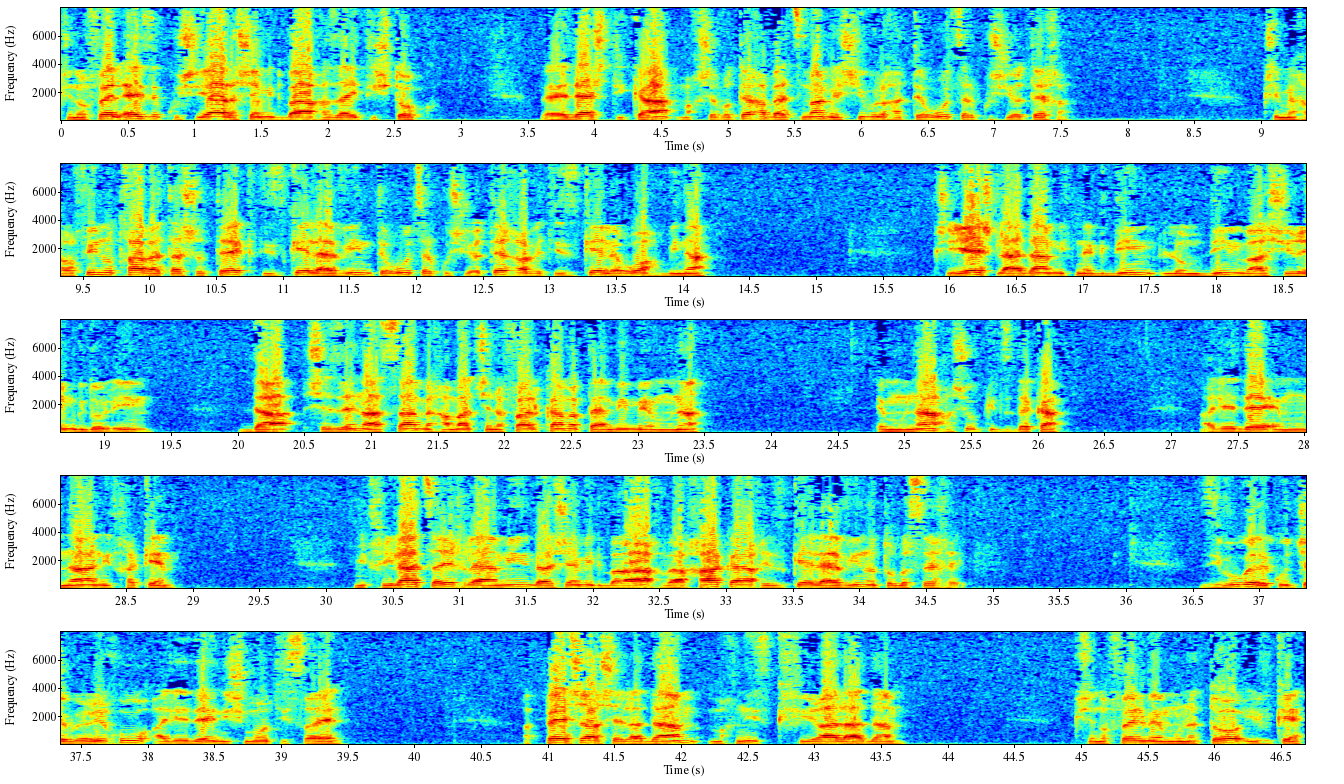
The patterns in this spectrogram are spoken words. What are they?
כשנופל איזה קושייה על השם יתברך אזי תשתוק. ועל ידי השתיקה מחשבותיך בעצמם ישיבו לך תירוץ על קושיותיך. כשמחרפין אותך ואתה שותק תזכה להבין תירוץ על קושיותיך ותזכה לרוח בינה. כשיש לאדם מתנגדים לומדים ועשירים גדולים, דע שזה נעשה מחמת שנפל כמה פעמים מאמונה. אמונה חשוב כצדקה. על ידי אמונה נתחכם. מתחילה צריך להאמין בהשם יתברך, ואחר כך יזכה להבין אותו בשכל. זיווג דקודשא בריחו על ידי נשמות ישראל. הפשע של אדם מכניס כפירה לאדם. כשנופל מאמונתו יבכה.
